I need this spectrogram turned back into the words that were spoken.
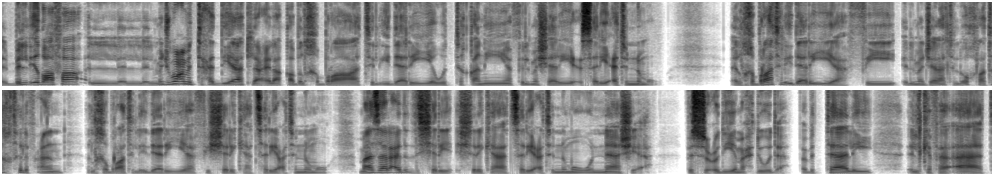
بالإضافة المجموعة من التحديات لها علاقة بالخبرات الإدارية والتقنية في المشاريع سريعة النمو. الخبرات الإدارية في المجالات الأخرى تختلف عن الخبرات الإدارية في الشركات سريعة النمو. ما زال عدد الشركات سريعة النمو والناشئة في السعودية محدودة فبالتالي الكفاءات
